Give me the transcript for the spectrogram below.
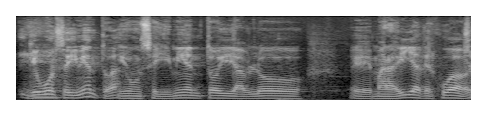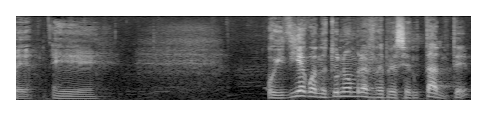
Y que hubo un seguimiento, ¿ah? y hubo un seguimiento y habló eh, maravillas del jugador. Sí. Hoy día cuando tú nombras representante,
